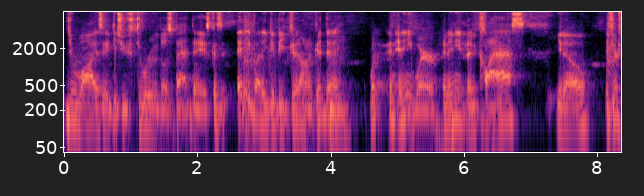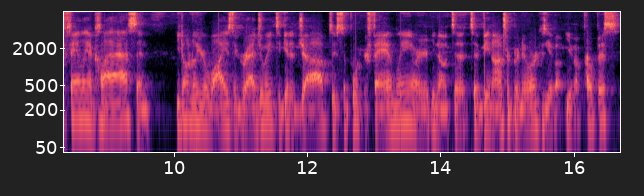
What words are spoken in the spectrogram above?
your why is going to get you through those bad days because anybody could be good on a good day. Mm-hmm. What in anywhere in any in class you know if you're failing a class and you don't know your why is to graduate to get a job to support your family or you know to, to be an entrepreneur because you have a you have a purpose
